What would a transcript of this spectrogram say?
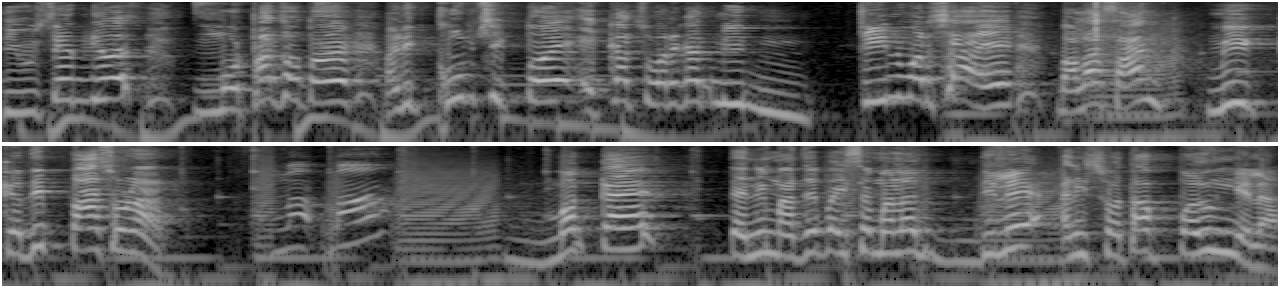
दिवसेंदिवस मोठाच होतोय आणि खूप शिकतोय. एकाच वर्गात मी तीन वर्ष आहे. मला सांग मी कधी पास होणार? मग मग काय? त्यांनी माझे पैसे मला दिले आणि स्वतः पळून गेला.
